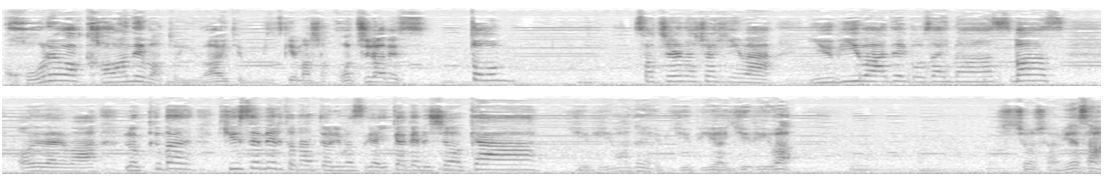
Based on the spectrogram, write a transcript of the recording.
これは買わねばというアイテム見つけました。こちらです。ドドン。そちらの商品は指輪でございます。ます。お値段は6万9000ベルとなっておりますがいかがでしょうか？指輪だよ指輪指輪。視聴者の皆さん。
